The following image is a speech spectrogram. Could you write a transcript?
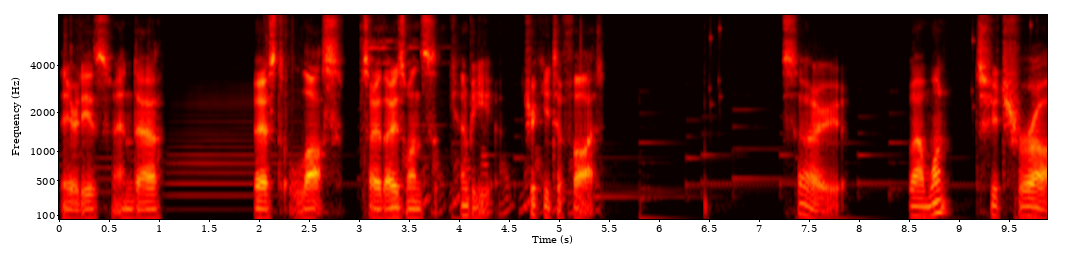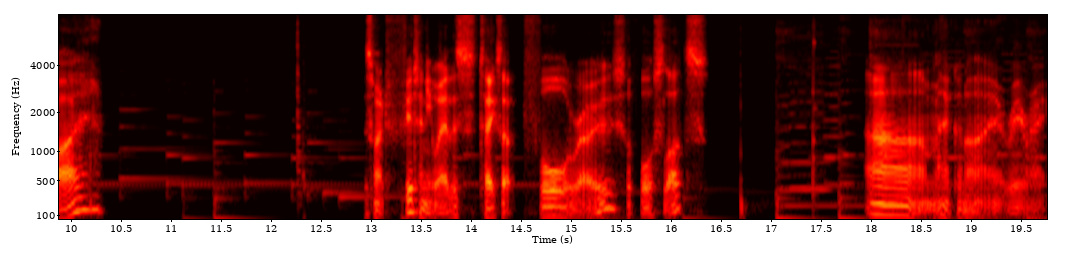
There it is, and uh, first loss. So those ones can be tricky to fight. So, I want to try... This won't fit anywhere. This takes up four rows or four slots. Um, how can I rearrange?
